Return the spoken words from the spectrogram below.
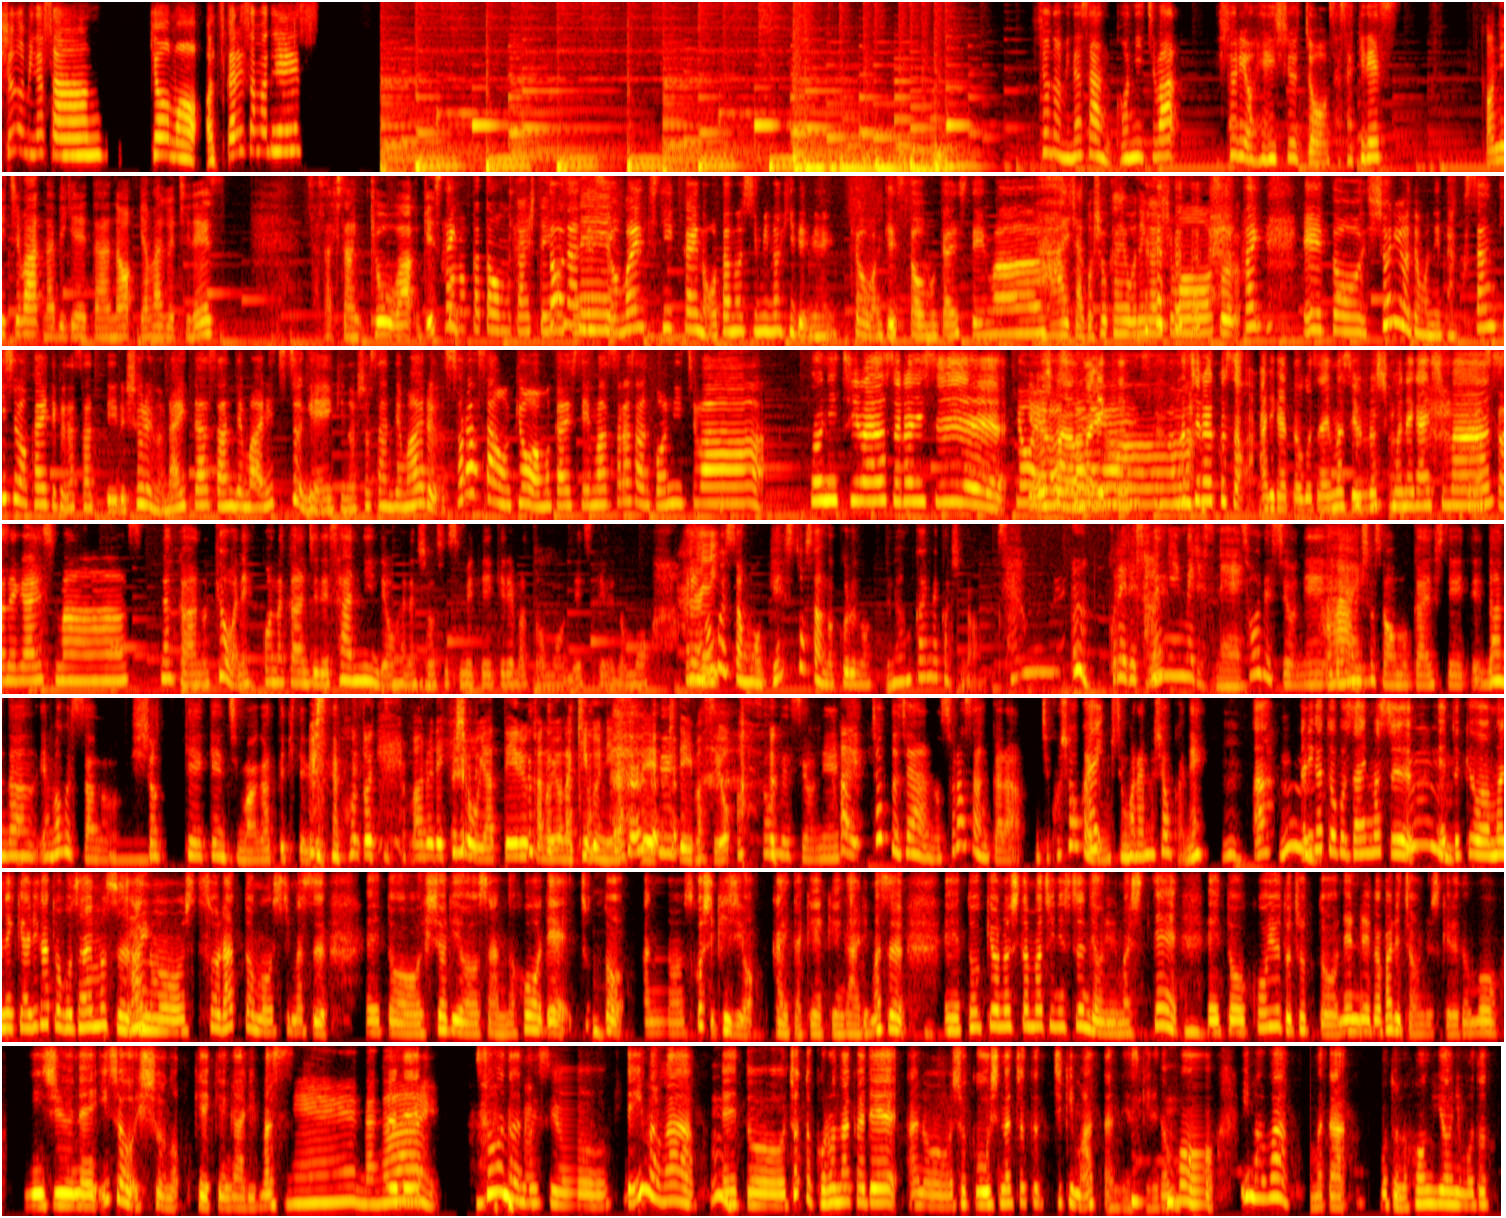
秘書の皆さん、今日もお疲れ様です。秘書の皆さん、こんにちは。秘書寮編集長、佐々木です。こんにちは、ナビゲーターの山口です。佐々木さん、今日はゲストの方をお迎えしていそうますね。なんですよ。毎月1回のお楽しみの日でね、今日はゲストをお迎えしています。はい、じゃあご紹介をお願いします。はい。えっ、と、書類でもね、たくさん記事を書いてくださっている書類のライターさんでもありつつ、現役の書さんでもある、そらさんを今日はお迎えしています。そらさん、こんにちは。こんにちは、そらです。今日はよろしくお願いしこます。ちらこそありがとうございます。よろしくお願いしよます。ろしくお願いします。なんかあの今日はねこんな感じで3人でお話を進めていければと思うんですけれども、あれはい野口さんもうゲストさんが来るのって何回目かしら？3人目？うん、これで三人目ですね。そうですよね、い、ろんはいな秘書さんをお迎えしていてだんだん山口さんの秘書経験値も上がってきてる 本当にまるで秘書をやっているかのような気分になって きていますよ。そうですよね。はい。ちょっとじゃああのそらさんから自己紹介でもしてもらいましょうかね。うん。あ、うんありがとうございます。うんえっと、今日はお招きありがとうございます。はいあの、そらと申します。えっと、秘書利用さんの方で、ちょっと、あの、少し記事を書いた経験があります。えー東京の下町に住んでおりまして、えっと、こう言うとちょっと年齢がバレちゃうんですけれども、20年以上秘書の経験があります。ね長い。そうなんですよ。で、今は、うんえっ、と、ちょっとコロナ禍で、あの、職を失っちゃった時期もあったんですけれども、今はまた元の本業に戻って、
